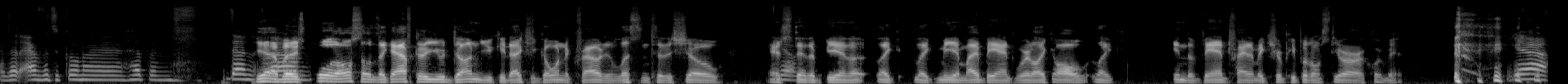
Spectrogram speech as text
if that ever's gonna happen, then yeah. Um, but it's um, cool also. Like after you're done, you could actually go in the crowd and listen to the show instead yeah. of being a, like like me and my band. We're like all like in the van trying to make sure people don't steal our equipment. yeah,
